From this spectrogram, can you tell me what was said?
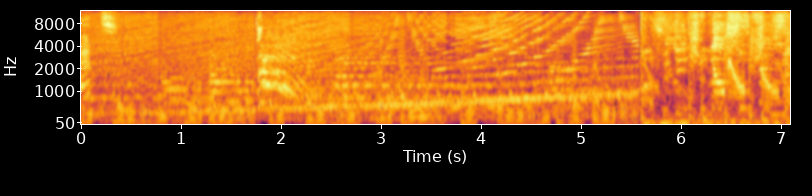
Let's go! Confidential and social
